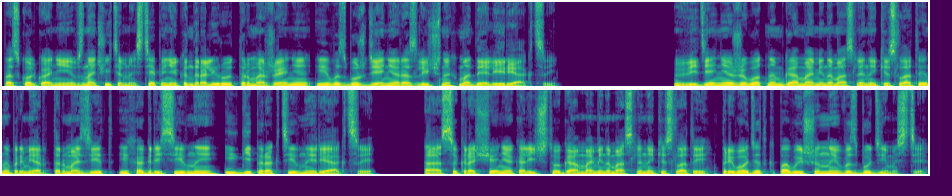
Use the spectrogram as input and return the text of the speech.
поскольку они в значительной степени контролируют торможение и возбуждение различных моделей реакций. Введение животным гамма-аминомасляной кислоты, например, тормозит их агрессивные и гиперактивные реакции, а сокращение количества гамма-аминомасляной кислоты приводит к повышенной возбудимости.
